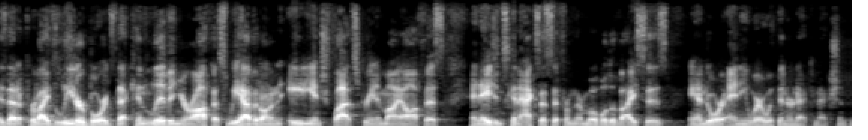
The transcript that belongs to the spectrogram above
is that it provides leaderboards that can live in your office. We have it on an 80 inch flat screen in my office and agents can access it from their mobile devices and or anywhere with internet connection.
